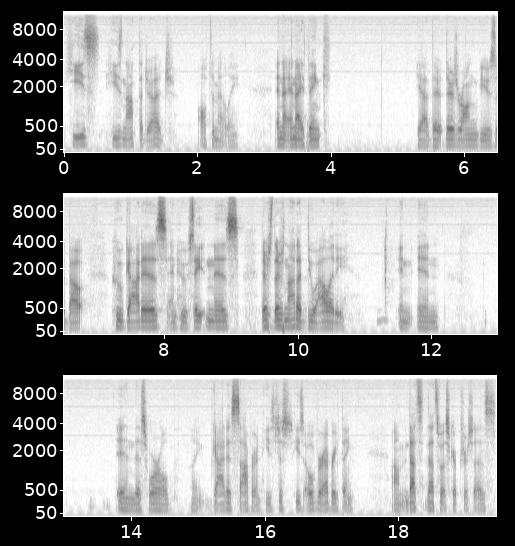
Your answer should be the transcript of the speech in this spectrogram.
he's he's not the judge ultimately, and and I think, yeah, there, there's wrong views about who God is and who Satan is. There's there's not a duality in in in this world. Like God is sovereign. He's just he's over everything. Um, that's that's what Scripture says.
